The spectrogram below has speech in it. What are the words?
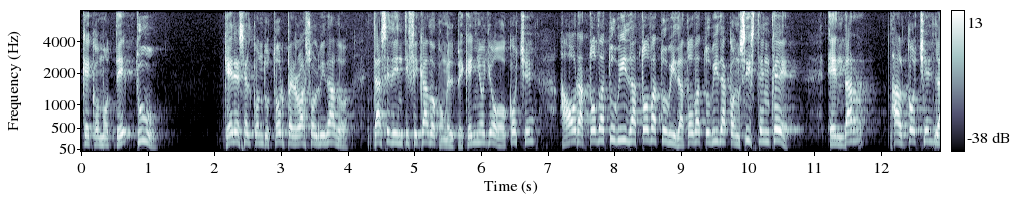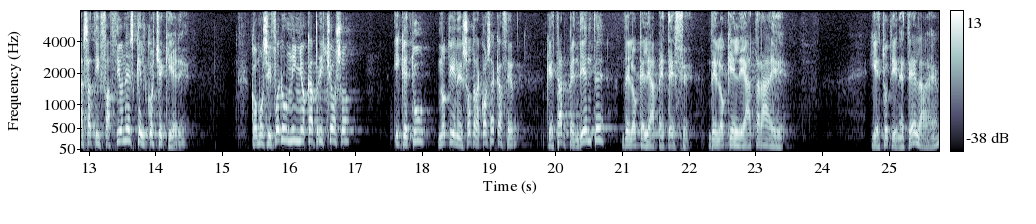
Que como te, tú, que eres el conductor pero lo has olvidado, te has identificado con el pequeño yo o coche, ahora toda tu vida, toda tu vida, toda tu vida consiste en qué? En dar al coche las satisfacciones que el coche quiere. Como si fuera un niño caprichoso y que tú no tienes otra cosa que hacer que estar pendiente de lo que le apetece, de lo que le atrae. Y esto tiene tela, ¿eh?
